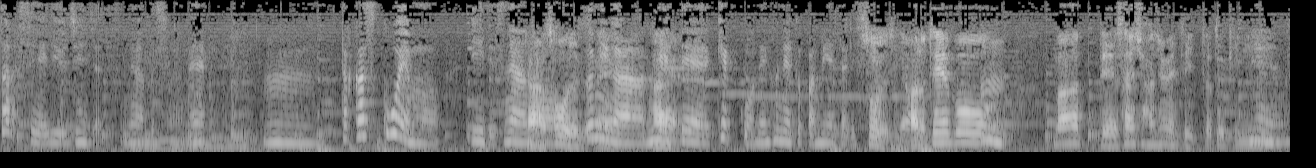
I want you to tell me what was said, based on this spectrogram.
たら清流神社ですね私はね。うん。高須公園もいいですね。あのね。海が見えて、結構ね船とか見えたりして。そうですね。あの堤防うん。って、最初初めて行った時に、ね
